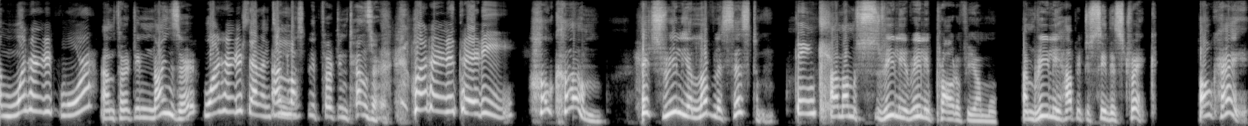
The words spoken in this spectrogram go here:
um, 104, and 13 nines are, 117, and lastly 13 tens are. 130. How come? It's really a lovely system. Think. I'm, I'm really, really proud of you, Ammu. I'm really happy to see this trick. Okay.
